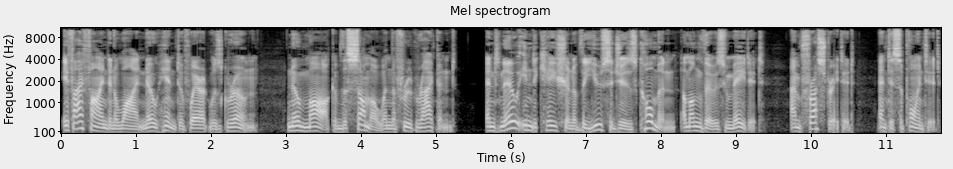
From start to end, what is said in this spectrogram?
If I find in a wine no hint of where it was grown, no mark of the summer when the fruit ripened, and no indication of the usages common among those who made it, I'm frustrated and disappointed.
